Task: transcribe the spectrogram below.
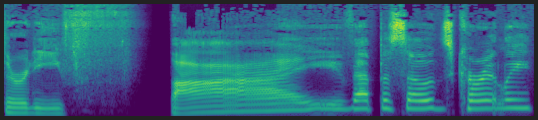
35 episodes currently?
